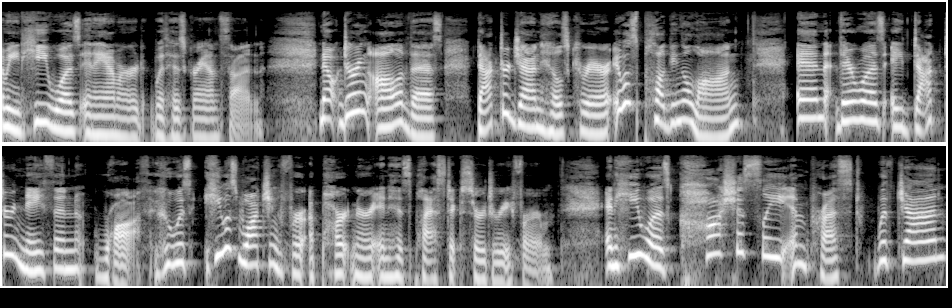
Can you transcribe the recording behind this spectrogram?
I mean, he was enamored with his grandson. Now, during all of this, Dr. John Hill's career, it was plugging along, and there was a Dr. Nathan Roth who was he was watching for a partner in his plastic surgery firm. And he was cautiously impressed with John.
